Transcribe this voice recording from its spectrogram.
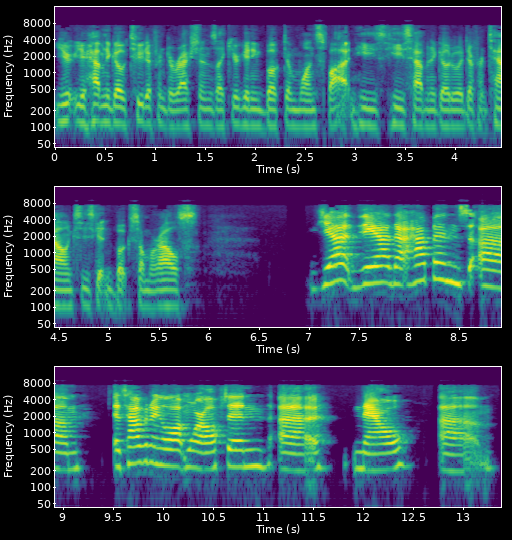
you're, you're having to go two different directions? Like you're getting booked in one spot, and he's he's having to go to a different town because he's getting booked somewhere else. Yeah, yeah, that happens. Um, it's happening a lot more often uh, now. Um,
